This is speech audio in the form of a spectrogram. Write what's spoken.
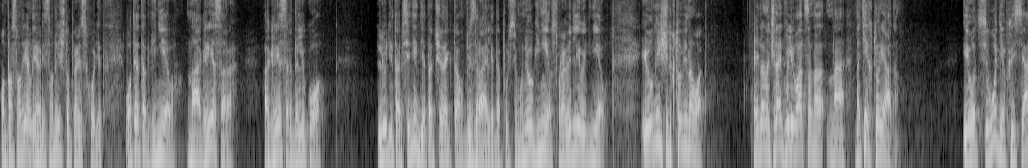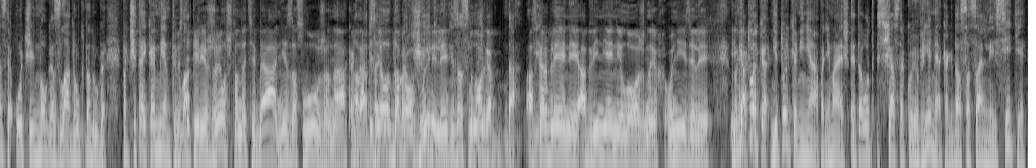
он посмотрел и говорит, смотри, что происходит. Вот этот гнев на агрессора, агрессор далеко. Люди там сидит где-то человек там в Израиле, допустим, у него гнев, справедливый гнев. И он ищет, кто виноват. Это начинает выливаться на, на, на тех, кто рядом. И вот сегодня в христианстве очень много зла друг на друга. Почитай комменты, То Влад. ты пережил, что на тебя незаслуженно, когда ты Абсолютно делал добро, вылили много да. оскорблений, обвинений ложных, унизили. Ну, не, только, не только меня, понимаешь? Это вот сейчас такое время, когда социальные сети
